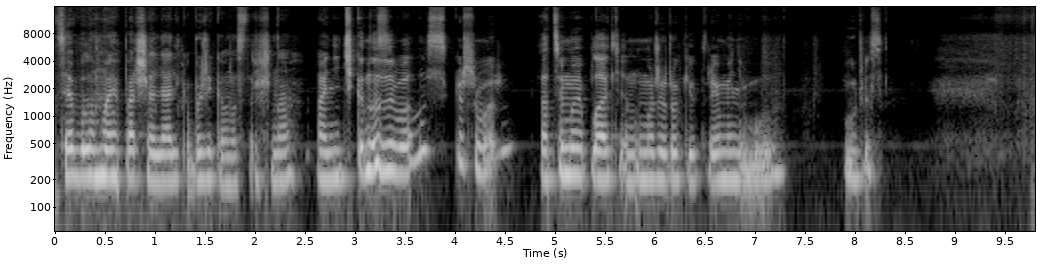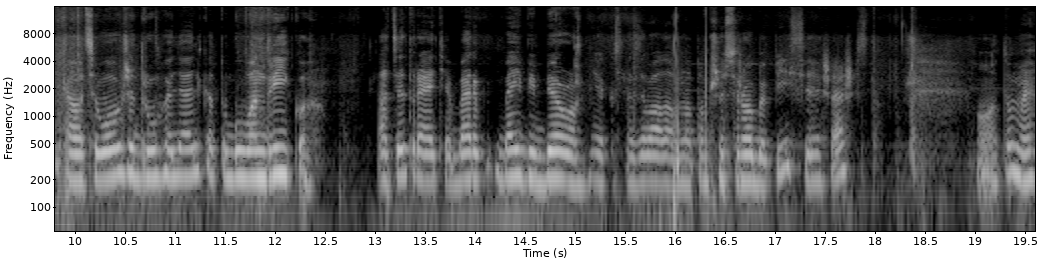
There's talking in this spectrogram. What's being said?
Це була моя перша лялька, боже, яка вона страшна. Анічка називалась кошмар. А це моє плаття, може, років три мені було. Ужас. А во вже друга лялька, то був Андрійко. А це третя, Baby Burn, якось називала, вона там щось робить, пісі, ще щось. О, то ми.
